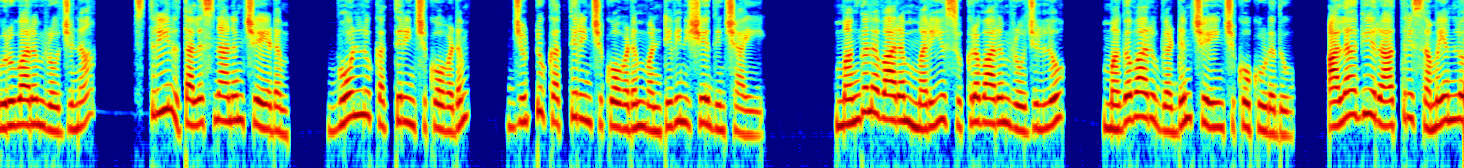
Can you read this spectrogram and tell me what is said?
గురువారం రోజున స్త్రీలు తలస్నానం చేయడం గోళ్ళు కత్తిరించుకోవడం జుట్టు కత్తిరించుకోవడం వంటివి నిషేధించాయి. మంగళవారం మరియు శుక్రవారం రోజుల్లో మగవారు గడ్డం చేయించుకోకూడదు. అలాగే రాత్రి సమయంలో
